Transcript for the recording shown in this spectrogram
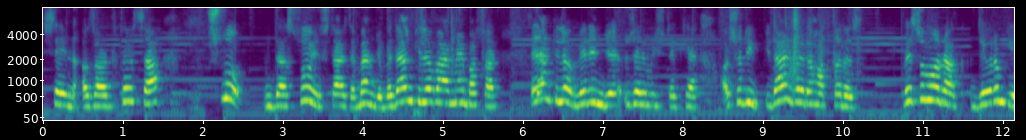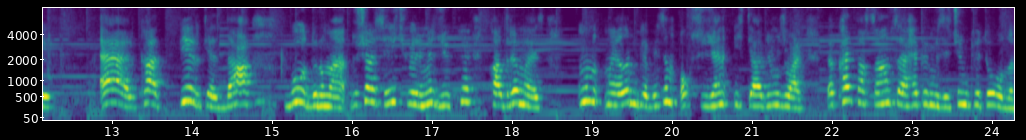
isteğini azaltırsa su da su isterse bence beden kilo vermeye başlar. Beden kilo verince üzerimizdeki aşırı yük gider ve rahatlarız. Ve son olarak diyorum ki eğer kalp bir kez daha bu duruma düşerse hiçbirimiz yükü kaldıramayız. Unutmayalım ki bizim oksijen ihtiyacımız var ve kalp hastalığı hepimiz için kötü olur.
